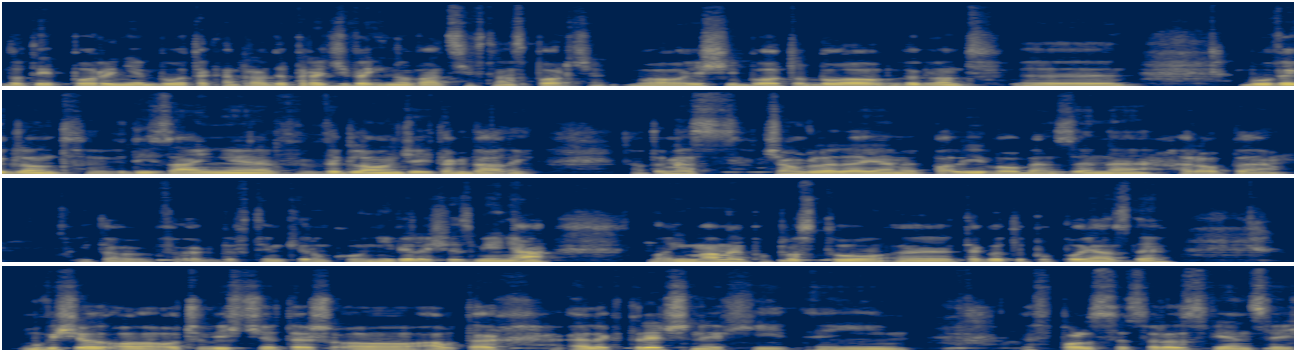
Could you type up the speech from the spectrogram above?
do tej pory nie było tak naprawdę prawdziwej innowacji w transporcie, bo jeśli było, to było wygląd, e, był wygląd w designie, w wyglądzie i tak dalej. Natomiast ciągle lejemy paliwo, benzynę, ropę, i to jakby w tym kierunku niewiele się zmienia. No i mamy po prostu e, tego typu pojazdy. Mówi się o, oczywiście też o autach elektrycznych i, i, w Polsce coraz więcej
